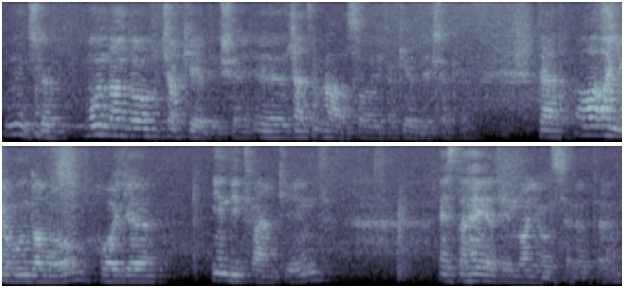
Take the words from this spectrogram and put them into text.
nincs több mondandó, csak kérdése, tehát válaszolnék a kérdésekre. Tehát annyi mondandó, hogy indítványként ezt a helyet én nagyon szeretem,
